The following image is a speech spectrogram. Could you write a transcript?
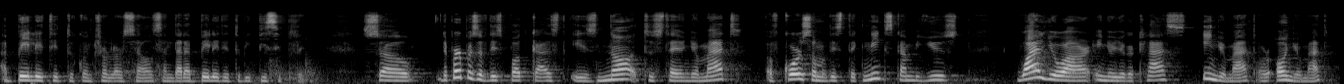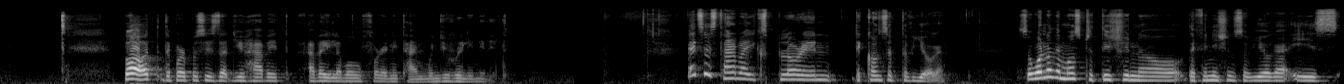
ability to control ourselves and that ability to be disciplined. So, the purpose of this podcast is not to stay on your mat. Of course, some of these techniques can be used while you are in your yoga class, in your mat, or on your mat. But the purpose is that you have it available for any time when you really need it. Let's start by exploring the concept of yoga. So, one of the most traditional definitions of yoga is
